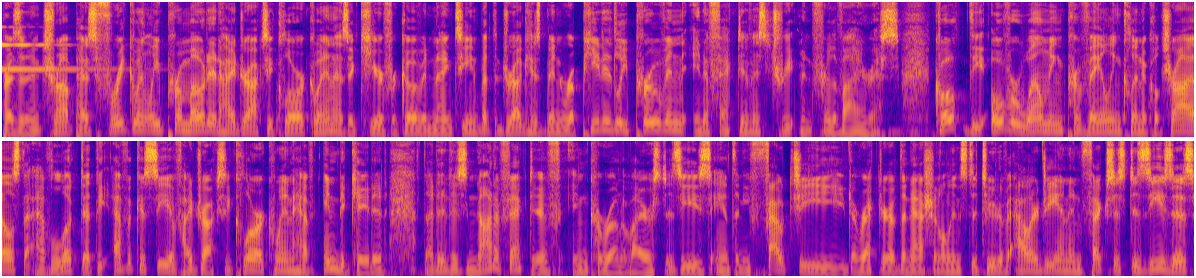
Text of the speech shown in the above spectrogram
President Trump has frequently promoted hydroxychloroquine as a cure for COVID 19, but the drug has been repeatedly proven ineffective as treatment for the virus. Quote The overwhelming prevailing clinical trials that have looked at the efficacy of hydroxychloroquine have indicated that it is not effective in coronavirus disease. Anthony Fauci, director of the National Institute of Allergy and Infectious Diseases,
